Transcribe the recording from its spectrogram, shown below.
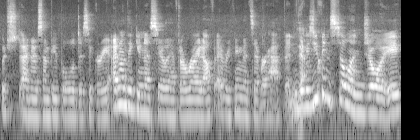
Which I know some people will disagree. I don't think you necessarily have to write off everything that's ever happened Yeah. because you can still enjoy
